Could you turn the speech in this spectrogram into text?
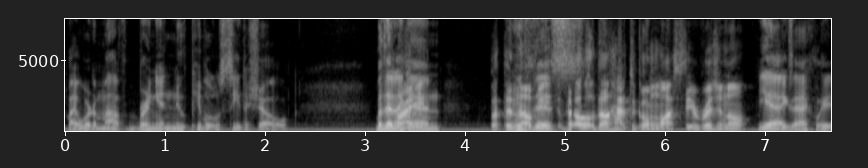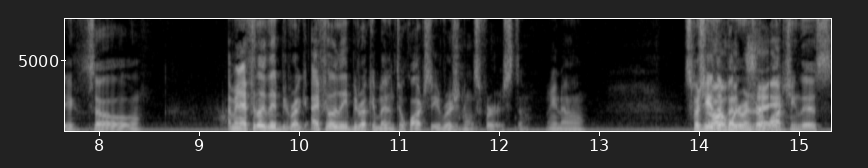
by word of mouth, bring in new people to see the show. But then Right. again, But then they'll this- be they'll they'll have to go and watch the original. yeah, exactly. So, I mean, I feel like they'd be rec- I feel like they'd be recommended to watch the originals first. You know, especially So if the would veterans are watching this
